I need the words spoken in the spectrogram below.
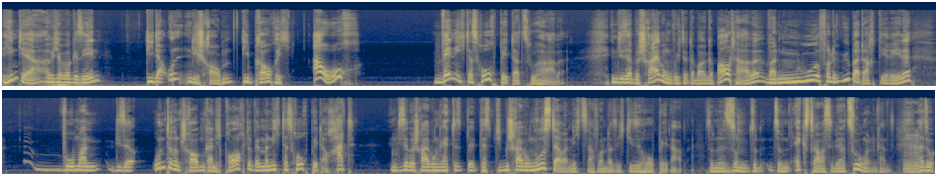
hinterher habe ich aber gesehen, die da unten, die Schrauben, die brauche ich auch, wenn ich das Hochbeet dazu habe. In dieser Beschreibung, wo ich das aber gebaut habe, war nur von dem Überdach die Rede, wo man diese unteren Schrauben gar nicht brauchte, wenn man nicht das Hochbeet auch hat. In dieser Beschreibung hätte, das, die Beschreibung wusste aber nichts davon, dass ich diese Hochbeet habe, sondern das ist so ein, so, so ein Extra, was du dir dazu holen kannst. Also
